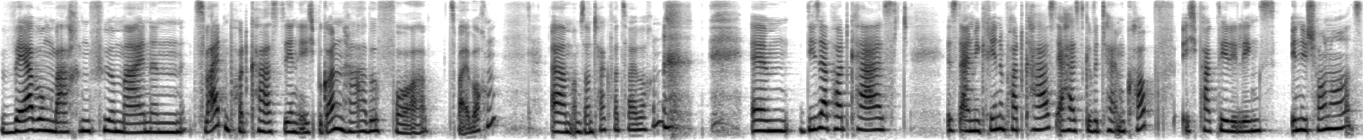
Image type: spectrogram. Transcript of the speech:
Werbung machen für meinen zweiten Podcast, den ich begonnen habe vor zwei Wochen, ähm, am Sonntag vor zwei Wochen. ähm, dieser Podcast ist ein Migräne-Podcast. Er heißt Gewitter im Kopf. Ich packe dir die Links in die Show Notes.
